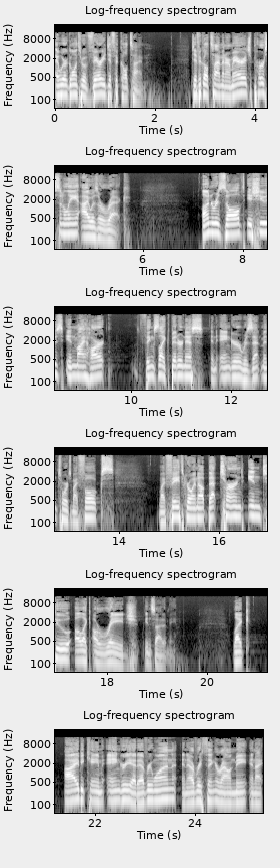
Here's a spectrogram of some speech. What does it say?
And we were going through a very difficult time. Difficult time in our marriage. Personally, I was a wreck unresolved issues in my heart, things like bitterness and anger, resentment towards my folks, my faith growing up, that turned into a, like a rage inside of me. Like I became angry at everyone and everything around me, and I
